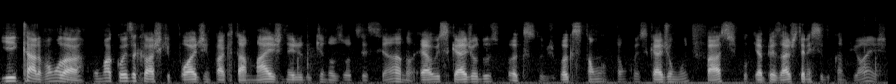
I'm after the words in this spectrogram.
E, cara, vamos lá. Uma coisa que eu acho que pode impactar mais nele do que nos outros esse ano é o schedule dos Bucks. Os Bucks estão com um schedule muito fácil, porque apesar de terem sido campeões,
